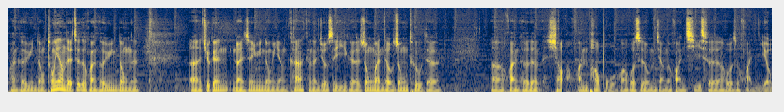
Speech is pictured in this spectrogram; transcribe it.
缓和运动。同样的，这个缓和运动呢，呃，就跟暖身运动一样，它可能就是一个中 one 到中 Two 的呃缓和的小缓跑步啊，或是我们讲的缓骑车啊，或者是缓游。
